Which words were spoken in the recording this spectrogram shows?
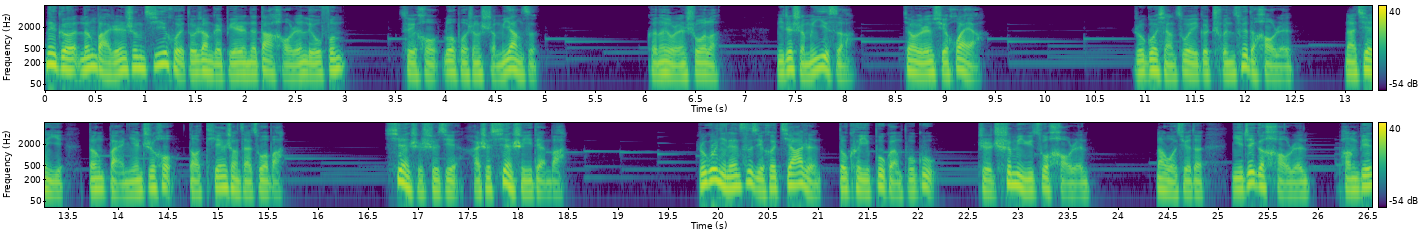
那个能把人生机会都让给别人的大好人刘峰，最后落魄成什么样子？可能有人说了，你这什么意思啊？教育人学坏呀！如果想做一个纯粹的好人，那建议等百年之后到天上再做吧。现实世界还是现实一点吧。如果你连自己和家人都可以不管不顾，只痴迷于做好人，那我觉得你这个好人旁边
